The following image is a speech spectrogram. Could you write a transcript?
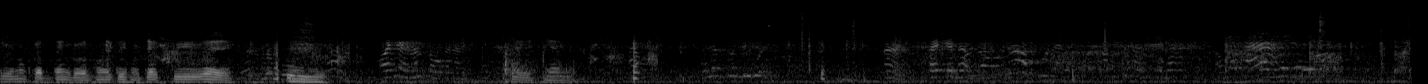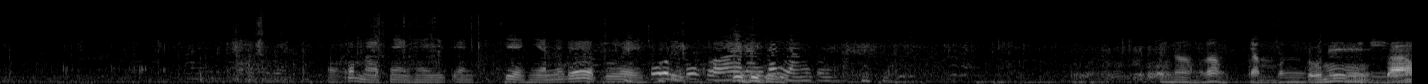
ดูน้องกัดตั้งโดนห้อยที่หัวจักซื้อไว้เฮ้ยเฮียน ก็มาแข่งให้แอนเจี๊ยเฮียนนะเด้อปุ้ยพูดผู้ขอนั่งด้านหลังตัวพี่น้องร่องจำเบิ่งตัวนี้สร้าง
